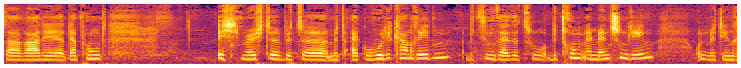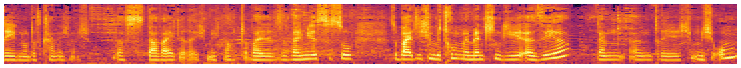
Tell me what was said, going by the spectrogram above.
da war die, der Punkt, ich möchte bitte mit Alkoholikern reden, beziehungsweise zu betrunkenen Menschen gehen und mit denen reden und das kann ich nicht. Das, da weigere ich mich noch, weil bei mir ist es so, sobald ich einen betrunkenen Menschen gehe, äh, sehe, dann äh, drehe ich mich um,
